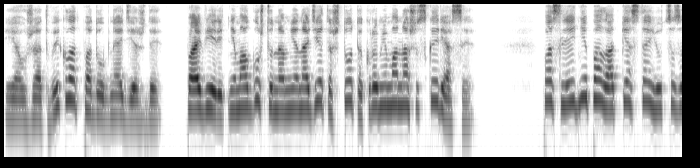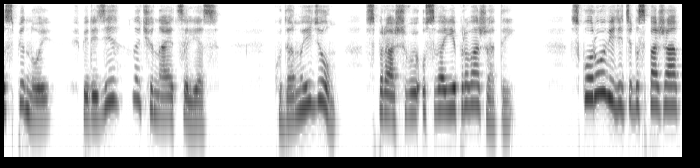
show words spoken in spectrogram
Я уже отвыкла от подобной одежды. Поверить не могу, что на мне надето что-то, кроме монашеской рясы. Последние палатки остаются за спиной. Впереди начинается лес. «Куда мы идем?» — спрашиваю у своей провожатой. «Скоро увидите, госпожа»,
